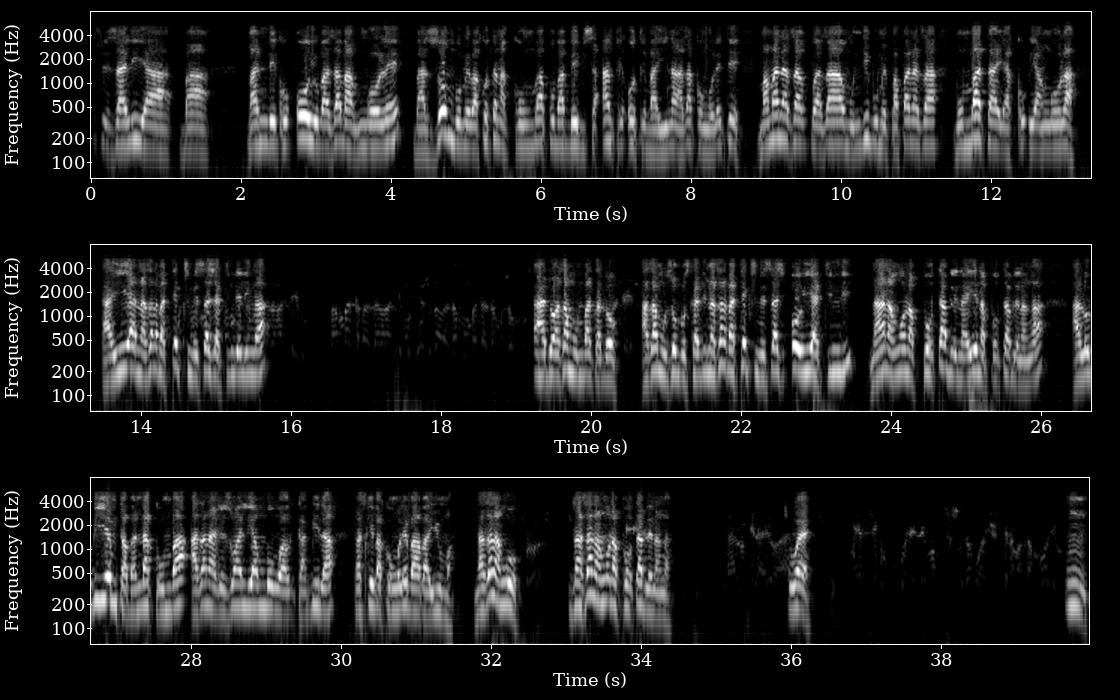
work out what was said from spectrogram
Susu ezali ya ba ba ndeko oyo baza ba ngolais ba zombo mais bakota na combat po ba bebisa entre autres ba ina aza congolais te maman na aza aza mundibu mais papa na aza mumbata ya ya angola aya naza na ba texte message atindeli nga Bambata bazalaka te mutu nyoso aza aza mumbata aza muzombo. Ah donc aza mumbata donc aza muzombo c'est-à-dire naza na ba texte message oyo ye atindi na nango na portable na ye na portable na nga alobi ye mutu abanda combat aza na raison alia mbongo ya Kabila parce que ba congolais ba ba yuma naza nango naza nango na portable na nga Nalobi na yo hein. ouais Merci beaucoup pour l'élément mosusu oza ko ajouter na makambo oyo. Hum.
